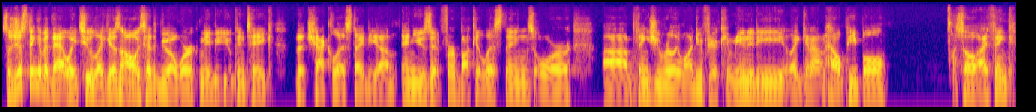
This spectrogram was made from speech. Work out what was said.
So just think of it that way too. Like it doesn't always have to be about work. Maybe you can take the checklist idea and use it for bucket list things or um, things you really want to do for your community, like get out and help people. So I think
